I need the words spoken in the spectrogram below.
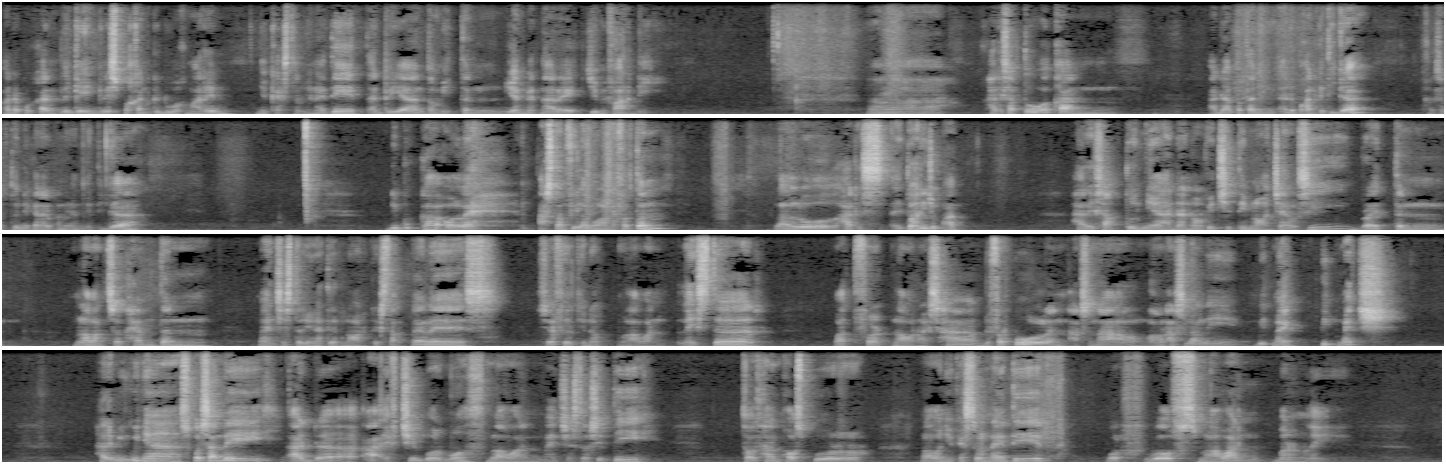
pada pekan Liga Inggris pekan kedua kemarin. Newcastle United, Adrian, Tom Hinton, Jan Bednarek, Jimmy Vardy uh, hari Sabtu akan ada pertandingan ada pekan ketiga hari Sabtu ini akan ada pertandingan ketiga dibuka oleh Aston Villa melawan Everton lalu hari itu hari Jumat hari Sabtunya ada Norwich City melawan Chelsea Brighton melawan Southampton Manchester United melawan Crystal Palace Sheffield United melawan Leicester Watford lawan West Ham, Liverpool dan Arsenal lawan Arsenal nih big match, big match. Hari Minggunya Super Sunday ada AFC Bournemouth melawan Manchester City, Tottenham Hotspur melawan Newcastle United, Wolves melawan Burnley.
